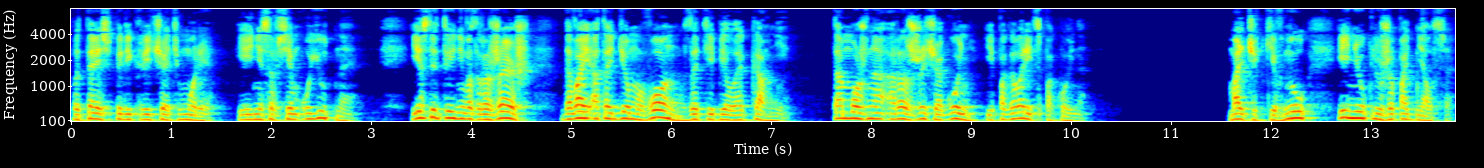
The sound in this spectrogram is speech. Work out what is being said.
пытаясь перекричать море, — «и не совсем уютное. Если ты не возражаешь, давай отойдем вон за те белые камни. Там можно разжечь огонь и поговорить спокойно». Мальчик кивнул и неуклюже поднялся.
